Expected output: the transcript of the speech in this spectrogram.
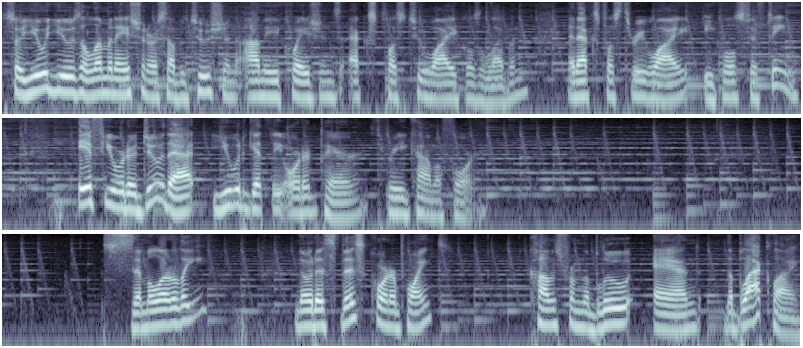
So you would use elimination or substitution on the equations x plus 2y equals 11 and x plus 3y equals 15. If you were to do that, you would get the ordered pair 3 comma 4. Similarly, notice this corner point comes from the blue and the black line.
